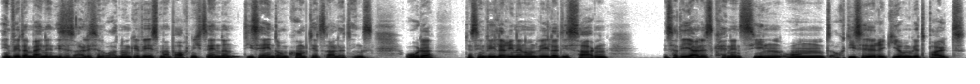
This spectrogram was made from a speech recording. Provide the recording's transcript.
entweder meinen, ist es alles in Ordnung gewesen, man braucht nichts ändern, diese Änderung kommt jetzt allerdings, oder das sind Wählerinnen und Wähler, die sagen, es hat eh alles keinen Sinn und auch diese Regierung wird bald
